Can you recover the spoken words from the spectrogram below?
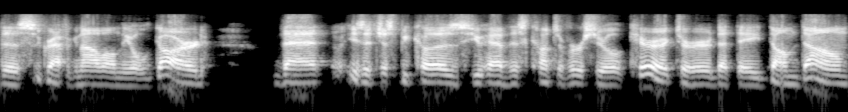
this graphic novel on the old guard. That is it just because you have this controversial character that they dumb down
